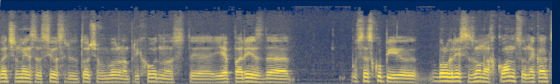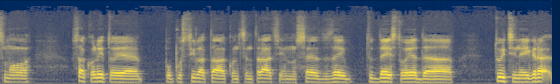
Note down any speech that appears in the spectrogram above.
več ali manj se vsi osredotočamo bolj na prihodnost. eh, Je pa res, da vse skupaj eh, bolj gre sezona k koncu, nekako smo vsako leto je popustila ta koncentracija in vse. Zdaj tudi dejstvo je, da ne igra,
